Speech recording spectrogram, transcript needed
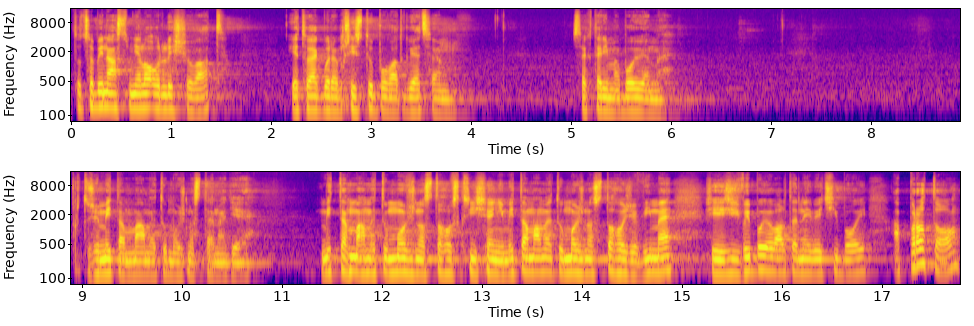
To, co by nás mělo odlišovat, je to, jak budeme přistupovat k věcem, se kterými bojujeme. Protože my tam máme tu možnost té naděje. My tam máme tu možnost toho skříšení, my tam máme tu možnost toho, že víme, že Ježíš vybojoval ten největší boj a proto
